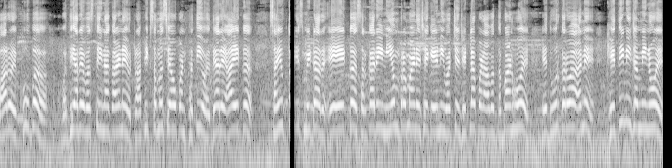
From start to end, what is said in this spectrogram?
બારોએ ખૂબ વધારે વસ્તીના કારણે ટ્રાફિક સમસ્યાઓ પણ થતી હોય ત્યારે આ એક સંયુક્ત વીસ મીટર એ એક સરકારી નિયમ પ્રમાણે છે કે એની વચ્ચે જેટલા પણ આવા દબાણ હોય એ દૂર કરવા અને ખેતીની જમીન હોય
